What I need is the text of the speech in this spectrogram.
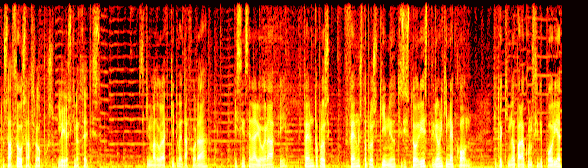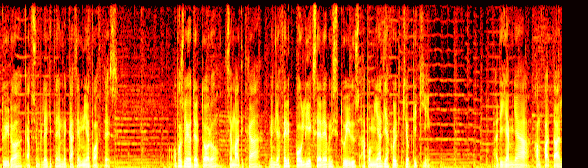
Τους αθώους ανθρώπους, λέει ο σκηνοθέτης. Στην κινηματογραφική του μεταφορά, οι συνσεναριογράφοι φέρνουν, το προσ... φέρνουν στο προσκήνιο τις ιστορίες τριών γυναικών και το κοινό παρακολουθεί την πορεία του ήρωα καθώς μπλέκεται με κάθε μία από αυτές. Όπως λέει ο Ντελτόρο, θεματικά με ενδιαφέρει πολύ η εξερεύνηση του είδους από μια διαφορετική οπτική. Αντί για μια φαμφατάλ,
